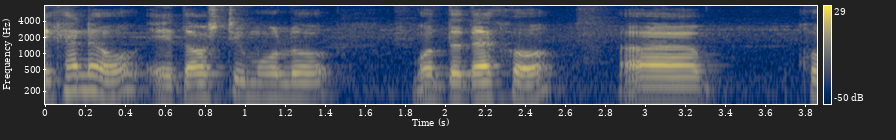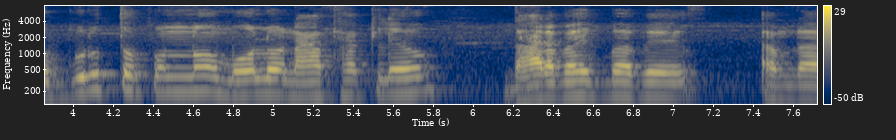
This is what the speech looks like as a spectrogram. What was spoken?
এখানেও এই দশটি মৌল মধ্যে দেখো খুব গুরুত্বপূর্ণ মৌল না থাকলেও ধারাবাহিকভাবে আমরা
